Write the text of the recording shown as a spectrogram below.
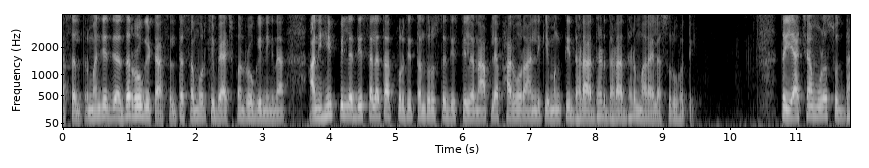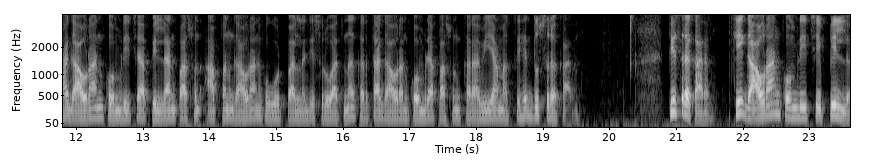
असेल तर म्हणजे जर रोगीटा असेल तर समोरची बॅच पण रोगी निघणार. आणि ही पिल्ल दिसायला तात्पुरती तंदुरुस्त दिसतील आणि आपल्या फार्मवर आणली की मग ती धडाधड धडाधड मरायला सुरू होतील. तर याच्यामुळं सुद्धा गावरान कोंबडीच्या पिल्लांपासून आपण गावरान कुक्कुटपालनाची सुरुवात न करता गावरान कोंबड्यापासून करावी यामागचं हे दुसरं कारण. तिसरं कारण की गावरान कोंबडीची पिल्ल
